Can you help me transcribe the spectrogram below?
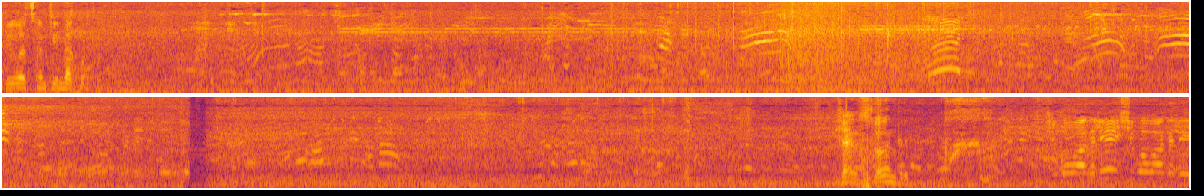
ಶ್ರೀವತ್ಸನ್ ತಿಂದಾಕ್ ಕೊಡ್ತೀನಿ. ಇಶಾನ್ ಸ್ಲೋಗನ್ ಕ್ರಿ. ಶುಭವಾಗಲಿ ಶುಭವಾಗಲಿ.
